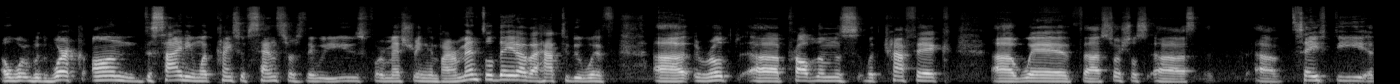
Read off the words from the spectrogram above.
or would work on deciding what kinds of sensors they would use for measuring environmental data that had to do with uh, road uh, problems with traffic, uh, with uh, social uh, uh, safety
